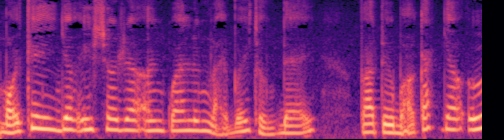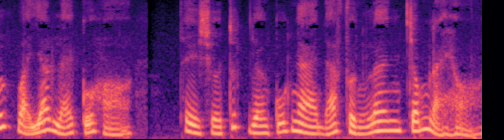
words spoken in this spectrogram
Mỗi khi dân Israel qua lưng lại với Thượng Đế và từ bỏ các giao ước và giáo lễ của họ, thì sự tức giận của Ngài đã phừng lên chống lại họ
